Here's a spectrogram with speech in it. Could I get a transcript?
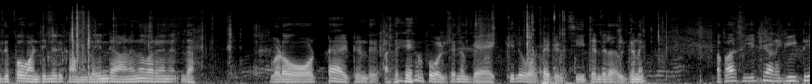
ഇതിപ്പോൾ വണ്ടീന്റെ ഒരു കംപ്ലയിന്റ് ആണെന്ന് പറയുന്നത് എന്താ? ഇവിടെ ഓട്ടമായിട്ടുണ്ട് അതേപോലെ തന്നെ ബാക്കിൽ ഓട്ടമായിട്ടുണ്ട് സീറ്റിന്റെ ഇളകണ് അപ്പോൾ ആ സീറ്റ് ഇളകിയിട്ട്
